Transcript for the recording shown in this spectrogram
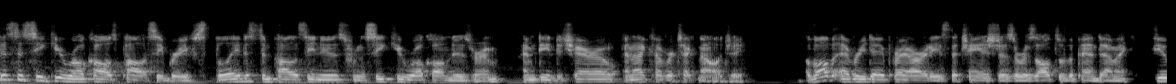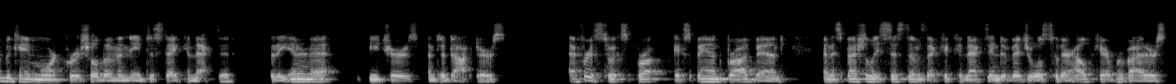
This is CQ Roll Call's Policy Briefs, the latest in policy news from the CQ Roll Call newsroom. I'm Dean DeChiaro, and I cover technology. Of all the everyday priorities that changed as a result of the pandemic, few became more crucial than the need to stay connected to the internet, teachers, and to doctors. Efforts to exp- expand broadband, and especially systems that could connect individuals to their healthcare providers,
